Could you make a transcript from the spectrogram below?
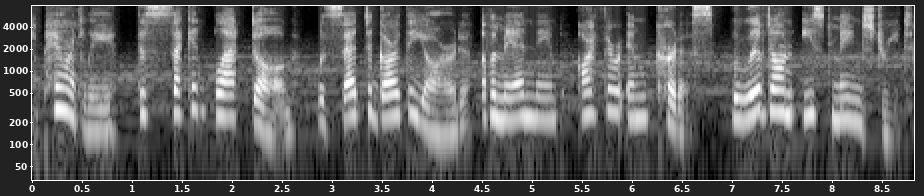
Apparently, this second black dog was said to guard the yard of a man named Arthur M. Curtis, who lived on East Main Street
